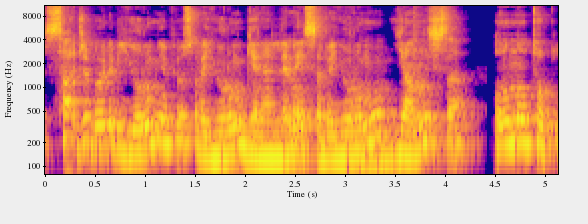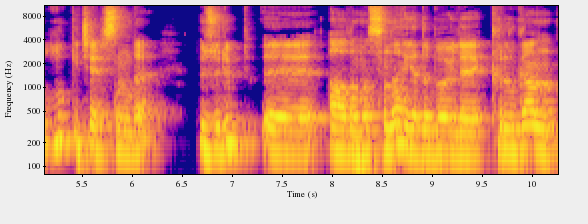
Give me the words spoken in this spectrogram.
sadece böyle bir yorum yapıyorsa ve yorumu genellemeyse ve yorumu yanlışsa onun o topluluk içerisinde üzülüp e, ağlamasına ya da böyle kırılgan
